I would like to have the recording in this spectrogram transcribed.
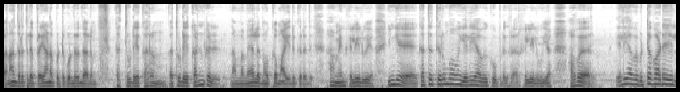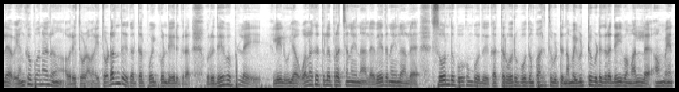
வனாந்தரத்தில் பிரயாணப்பட்டு கொண்டிருந்தாலும் கத்துடைய கரம் கத்துடைய கண்கள் நம்ம மேலே நோக்கமாக இருக்கிறது ஆமேன். உயா இங்கே கத்து திரும்பவும் எலியாவை கூப்பிடுகிறார். ஹலீலூயா அவர் எலியாவை விட்டபாடே இல்லை. அவன் எங்கே போனாலும் அவரை தொ அவனை தொடர்ந்து கத்தர் போய்க்கொண்டே இருக்கிறார். ஒரு தேவ பிள்ளை லீலூயா உலகத்தில் பிரச்சனையினால் வேதனையினால் சோர்ந்து போகும்போது கத்தர் ஒருபோதும் பார்த்து விட்டு நம்மை விட்டு விடுகிற தெய்வம் அல்ல. அம்மேன்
